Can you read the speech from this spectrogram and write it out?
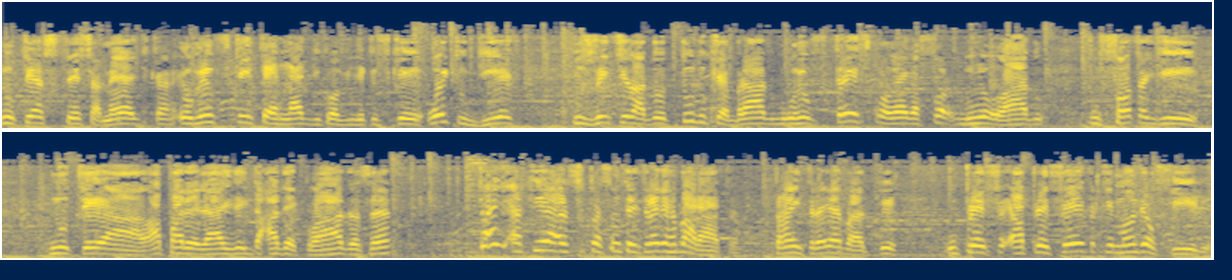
Não tem assistência médica. Eu mesmo fiquei internado de Covid aqui, fiquei oito dias, os ventiladores tudo quebrado, morreu três colegas do meu lado, por falta de não ter a aparelhagem adequada, certo? Então, aqui a situação tem entregas baratas. Tá entrega barata, porque prefe... a prefeita que manda é o filho,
